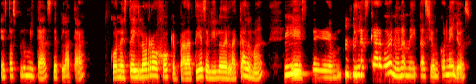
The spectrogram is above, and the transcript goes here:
estas plumitas de plata con este hilo rojo, que para ti es el hilo de la calma, este, y las cargo en una meditación con ellos,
